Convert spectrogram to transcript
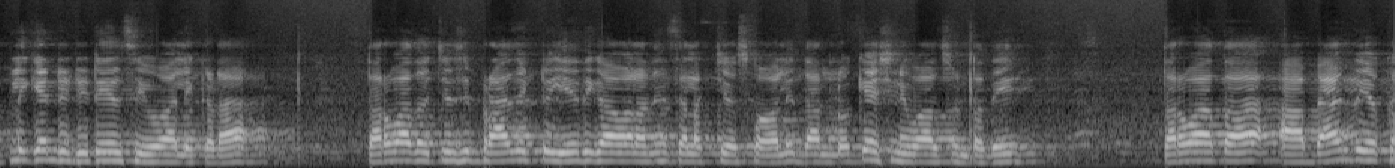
అప్లికెంట్ డీటెయిల్స్ ఇవ్వాలి ఇక్కడ. తర్వాత వచ్చేసి ప్రాజెక్టు ఏది కావాలని సెలెక్ట్ చేసుకోవాలి. దాని లొకేషన్ ఇవ్వాల్సి ఉంటుంది. తర్వాత ఆ బ్యాంక్ యొక్క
